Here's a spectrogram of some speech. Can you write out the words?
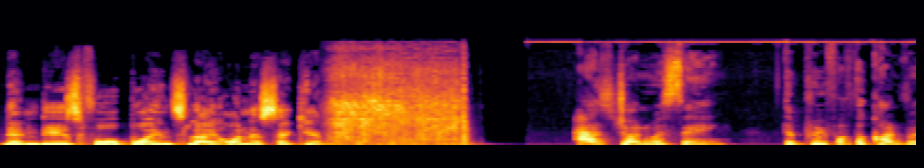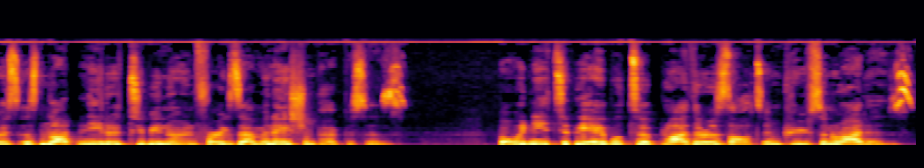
then these four points lie on a circle. As John was saying, the proof of the converse is not needed to be known for examination purposes, but we need to be able to apply the result in proofs and riders.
